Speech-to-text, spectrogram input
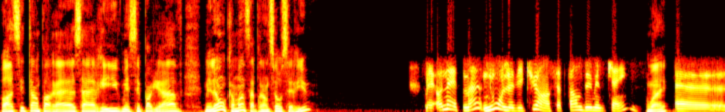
ah c'est temporaire, ça arrive, mais c'est pas grave. Mais là, on commence à prendre ça au sérieux. Mais honnêtement, nous, on l'a vécu en septembre 2015. Ouais. Euh,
